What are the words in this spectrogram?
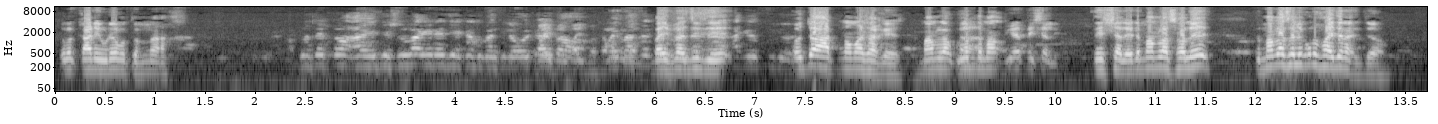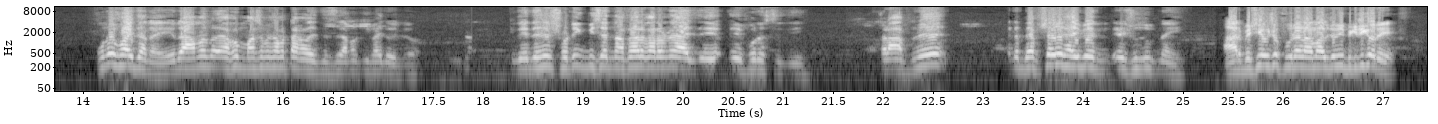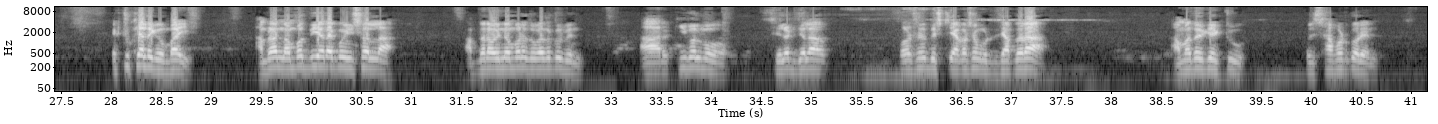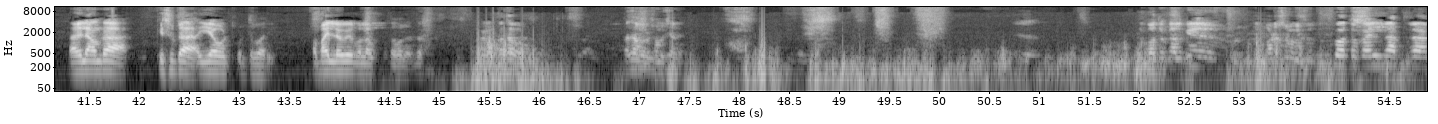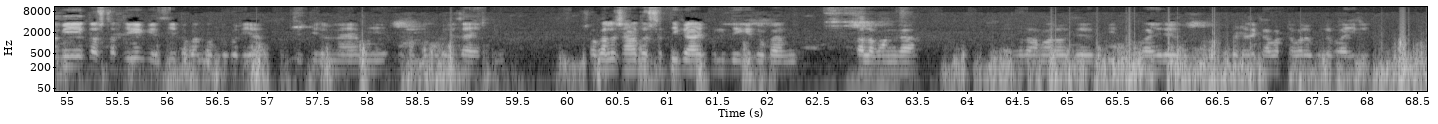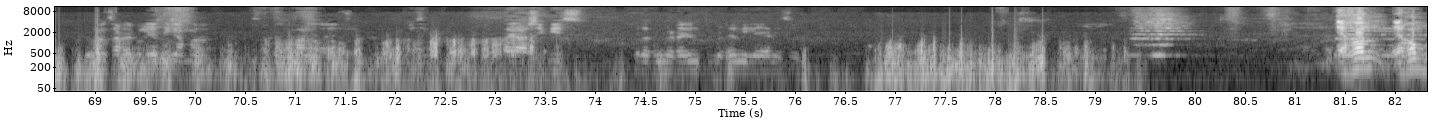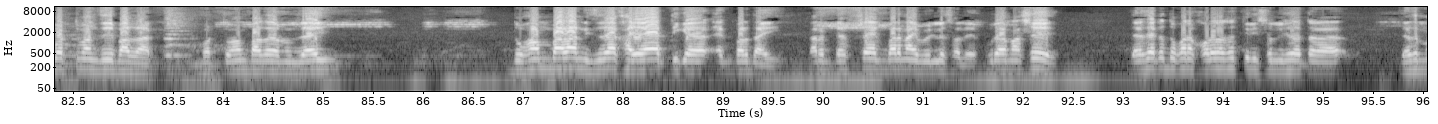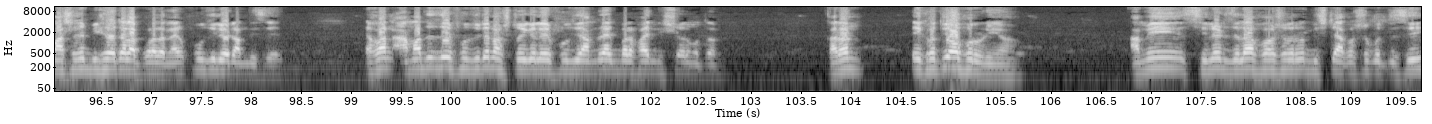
ওগুলো কারি উড়ে মতন না। আপনাদের তো এই যে সুরবাগের যে একটা দোকান ছিল ওইটাই তো বাইপাস জি যে আগে চুরি হয়েছে। ওই তো আট ন মাস আগে। মামলা হাজার তেইশ সালে। এটা মামলা চলে। মামলা চলে, কোনো ফায়দা নাই তো। কোনো ফায়দা নাই। এটা আমার, এখন মাসে মাসে আমার টাকা দিতেছে, আমার কি ফায়দা হইল? কিন্তু এই দেশের সঠিক বিচার না থাকার কারণে আজ এই- পরিস্থিতি। কারণ আপনি একটা ব্যবসায়ী খাইবেন এই সুযোগ নাই। আর বেশি অংশ পুরান মাল যদি বিক্রি করে, একটু খেয়াল রাখবেন ভাই। আমরা নম্বর দিয়ে রাখব ইনশাল্লাহ। আপনারা ওই নম্বরে যোগাযোগ করবেন। আর কি বলব, সিলেট জেলা প্রশাসনের দৃষ্টি আকর্ষণ করতেছি। আপনারা আমাদেরকে একটু সাপোর্ট করেন। তাহলে আমরা কিছুটা ইয়া করতে পারি। বাইর লগে বলা কথা বলে কথা বল। কথা বল সমস্যা নেই। গতকালকে গতকাল রাত্রে আমি দশটার দিকে গেছি দোকান বন্ধ করিয়া। ন্যায় আমি দোকান বন্ধ করে যাই আর কি। সকালে সাড়ে দশটার দিকে আয় খুলে দেখি দোকান তালা ভাঙ্গা। তারপরে আমার ওই যে বাইরে খাবার টাবারগুলো বাইরে। দোকান ছাড়ার গুলিয়া দিকে আমার। এখন এখন বর্তমান যে বাজার, বর্তমান বাজার অনুযায়ী দোকান ভাড়া নিজেরা খাইয়া টিকা একবার দেয়। কারণ ব্যবসা একবার নাই বললে চলে। পুরা মাসে দেখা একটা দোকানে খরচ আছে তিরিশ, চল্লিশ হাজার টাকা। দেখা মাসে বিশ হাজার টাকা লাভ করা যায় না। পুঁজিলেও টান দিছে। এখন আমাদের যে পুঁজিটা নষ্ট হয়ে গেলে পুঁজি আমরা একবার পাই নিশ্চয়ের মতন। কারণ এই ক্ষতি অপূরণীয়। আমি সিলেট জেলা প্রশাসকের দৃষ্টি আকর্ষণ করতেছি।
